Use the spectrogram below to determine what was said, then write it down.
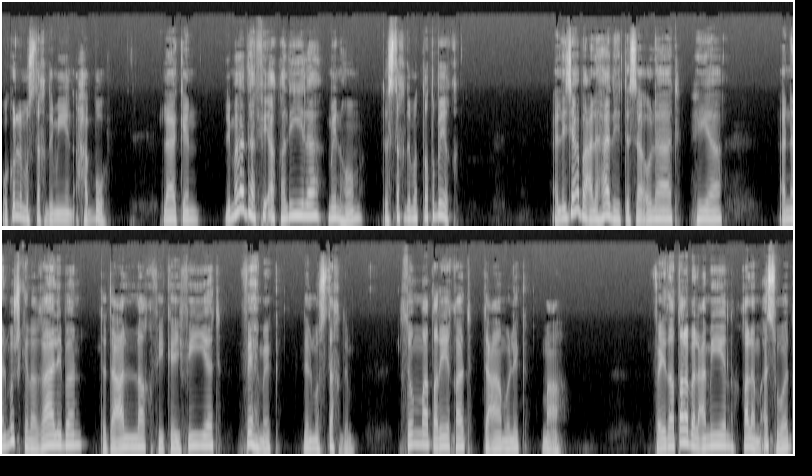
وكل المستخدمين أحبوه. لكن لماذا فئة قليلة منهم تستخدم التطبيق؟ الإجابة على هذه التساؤلات هي أن المشكلة غالبا تتعلق في كيفية فهمك للمستخدم. ثم طريقة تعاملك معه. فإذا طلب العميل قلم أسود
